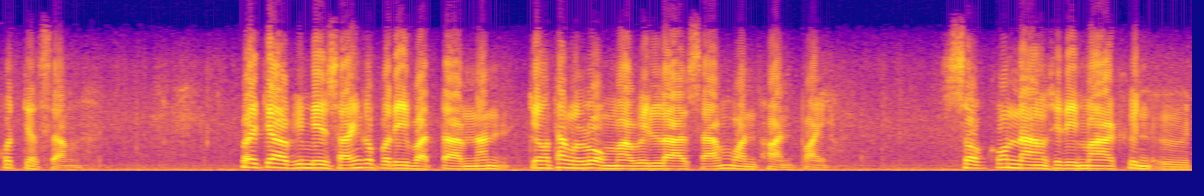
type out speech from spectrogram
คตจะสั่งพระเจ้าพิมพิสารก็ปฏิบัติตามนั้นจนกระทั่งล่วงมาเวลาสามวันผ่านไปศพของนางสิริมาขึ้นอืด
